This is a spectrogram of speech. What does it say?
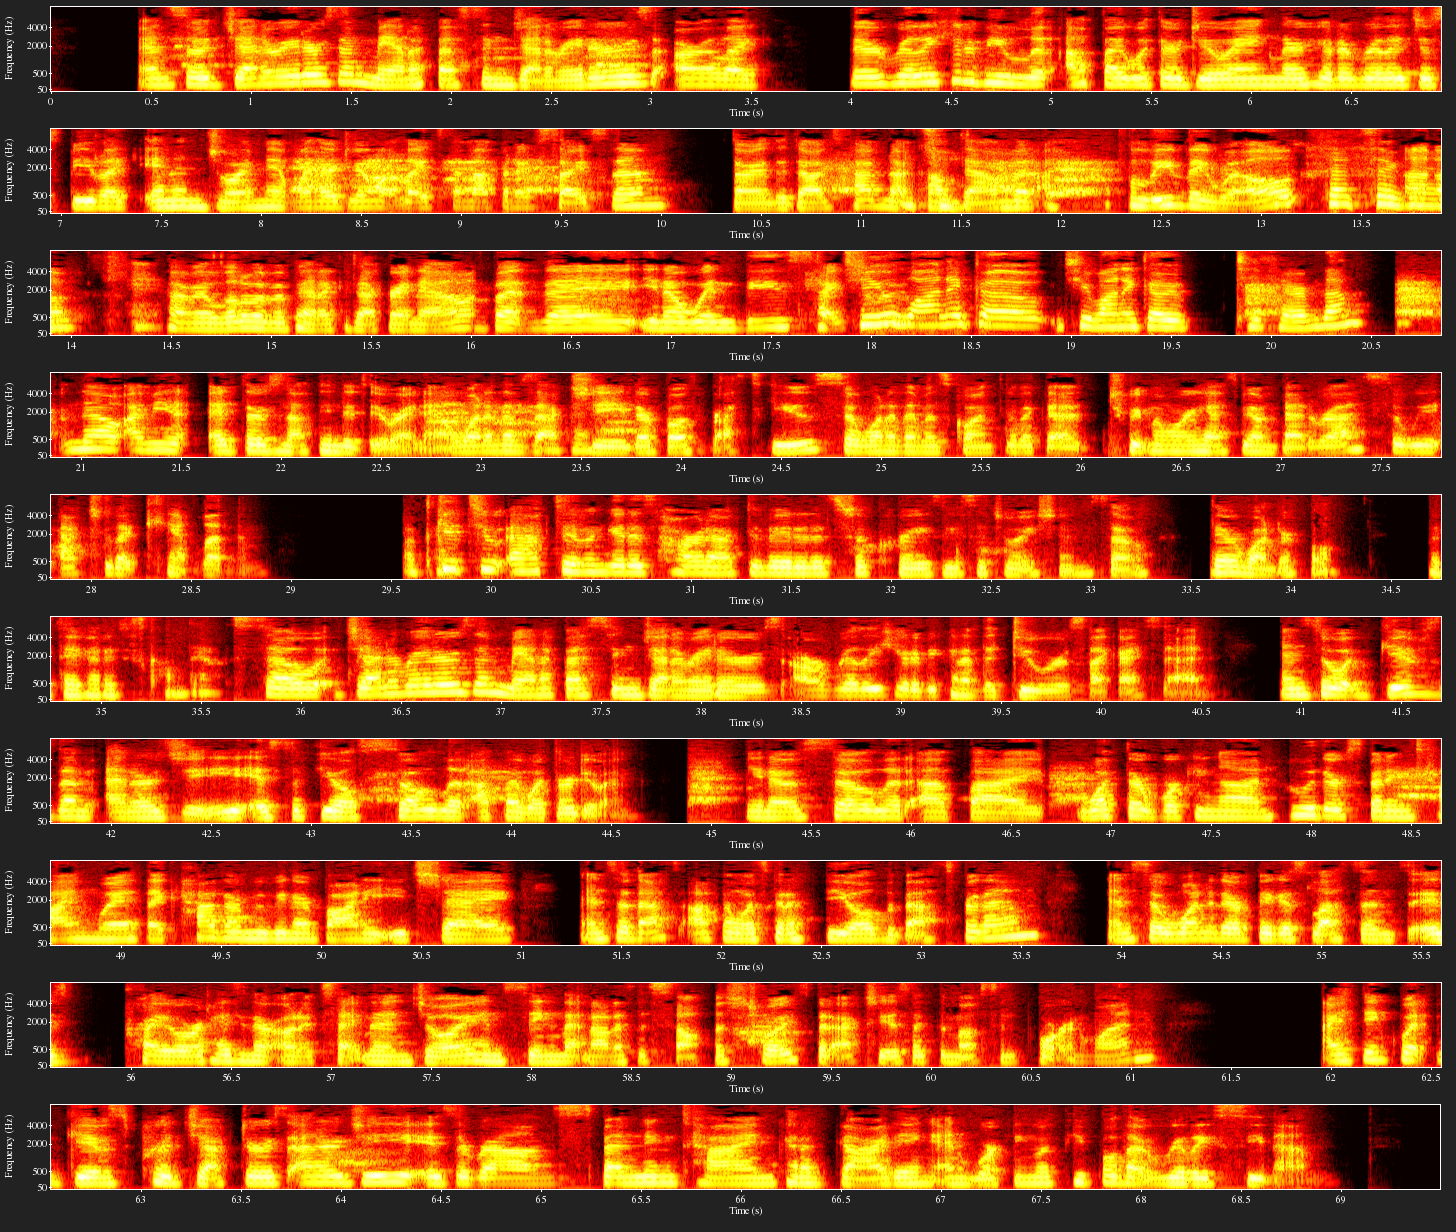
And so, generators and manifesting generators are like, they're really here to be lit up by what they're doing. They're here to really just be like in enjoyment when they're doing what lights them up and excites them. Sorry, the dogs have not calmed down, but I believe they will. That's okay. Um, having a little bit of a panic attack right now. But they, you know, when these types. Do you want to go? Do you want to go take care of them? No, I mean, it, there's nothing to do right now. One of them's actually, okay. they're both rescues. So one of them is going through like a treatment where he has to be on bed rest. So we actually like can't let him okay. get too active and get his heart activated. It's a crazy situation. So they're wonderful but they got to just calm down. So, generators and manifesting generators are really here to be kind of the doers, like I said. And so, what gives them energy is to feel so lit up by what they're doing. You know, so lit up by what they're working on, who they're spending time with, like how they're moving their body each day. And so, that's often what's going to feel the best for them. And so, one of their biggest lessons is prioritizing their own excitement and joy and seeing that not as a selfish choice, but actually as like the most important one. I think what gives projectors energy is around spending time kind of guiding and working with people that really see them,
